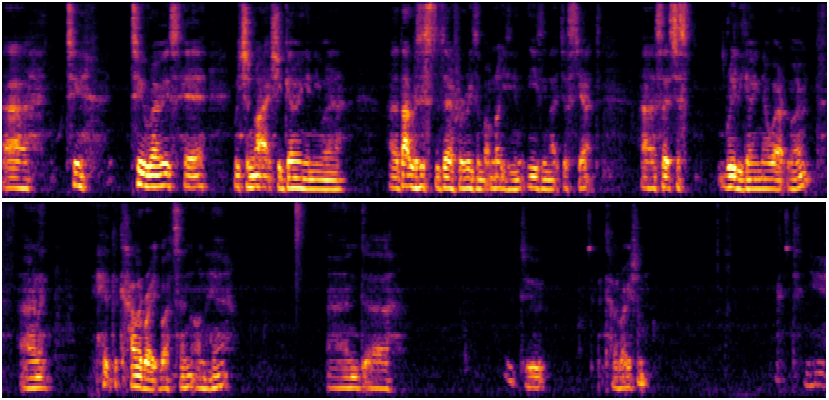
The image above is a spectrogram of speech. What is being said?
uh, two, two rows here, which are not actually going anywhere. Uh, that resistor is there for a reason, but I'm not using, using that just yet. Uh, so it's just really going nowhere at the moment. Going to hit the calibrate button on here and uh, do calibration. Continue.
